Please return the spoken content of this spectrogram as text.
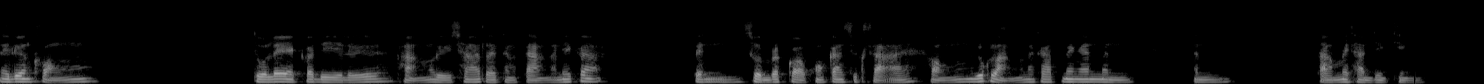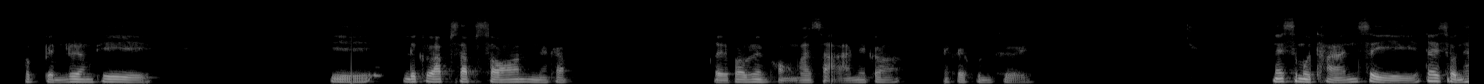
ในเรื่องของตัวเลขก็ดีหรือผังหรือชาร์ตอะไรต่าง ๆ อันนี้ก็เป็นส่วนประกอบของการศึกษาของยุคหลังนะครับ ไม่งั้นมันมันตามไม่ทันจริงๆ เพราะเป็นเรื่องที่ที่ ลึกลับซับซ้อนนะครับโดยเฉพาะเรื่องของภาษาเนี่ยก็ไม่ค่อยคุ้นเคย ในสมุดฐาน 4 ได้สนท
